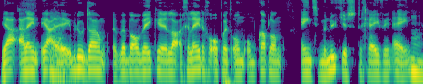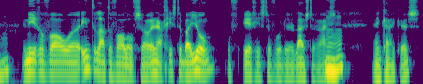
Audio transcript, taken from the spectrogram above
Ja, alleen, ja, Ja. ik bedoel, daarom, we hebben al weken geleden geopperd om, om Kaplan eens minuutjes te geven in één. Mhm. In ieder geval eh, in te laten vallen of zo. En ja, gisteren bij Jong, of eergisteren voor de luisteraars Mhm. en kijkers.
